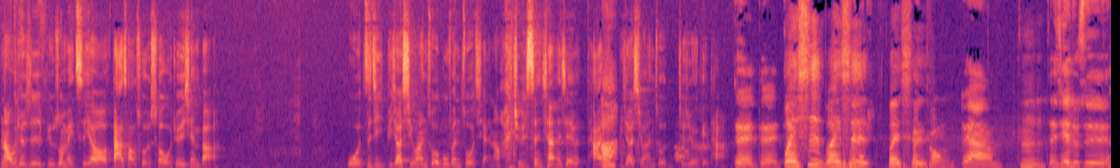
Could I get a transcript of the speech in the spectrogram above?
那我就是比如说每次要大扫除的时候，我就会先把我自己比较喜欢做的部分做起来，然后就会剩下那些他啊比较喜欢做的就留给他。对对，我也是，我也是，我也是，分工。对啊，嗯，这些就是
